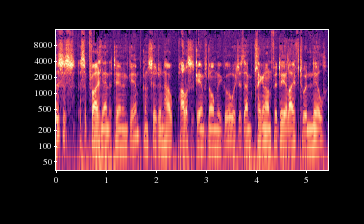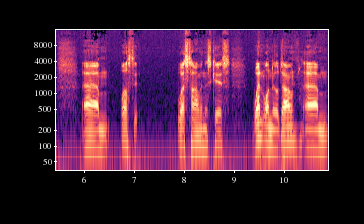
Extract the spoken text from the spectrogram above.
this is a surprisingly entertaining game, considering how Palace's games normally go, which is them clinging on for dear life to a nil, um, whilst West Ham in this case went one 0 down, um,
